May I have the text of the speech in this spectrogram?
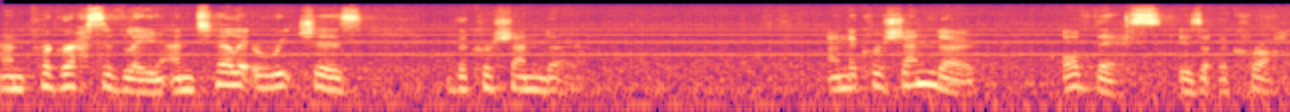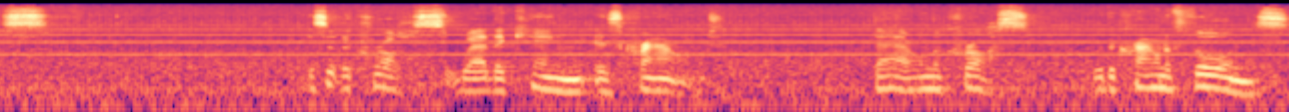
and progressively until it reaches the crescendo. And the crescendo of this is at the cross. It's at the cross where the king is crowned. There on the cross with the crown of thorns.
